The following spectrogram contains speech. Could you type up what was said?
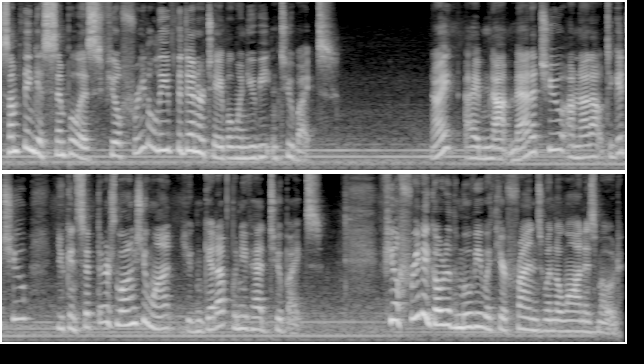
Something as simple as feel free to leave the dinner table when you've eaten two bites right? I'm not mad at you. I'm not out to get you. You can sit there as long as you want. You can get up when you've had two bites. Feel free to go to the movie with your friends when the lawn is mowed.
